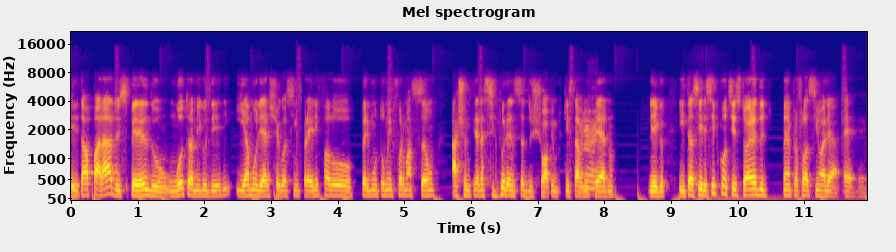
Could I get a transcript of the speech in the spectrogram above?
ele tava parado esperando um outro amigo dele e a mulher chegou assim para ele e falou, perguntou uma informação achando que ele era segurança do shopping porque estava de é. terno negro. Então assim, ele sempre conta essa história do, né, para falar assim, olha, é,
